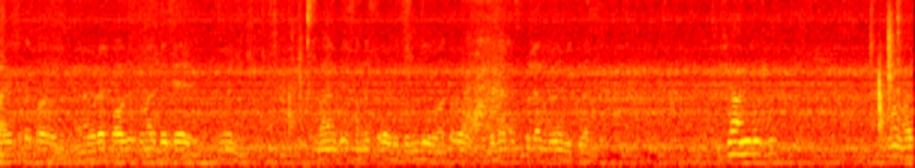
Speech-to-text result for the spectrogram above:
বাড়ির সাথে ওরা কল যে তোমার দেশে তুমি মানে আমি তুমি করে দিচ্ছি কিন্তু বিক্রি করছি আমি বলছি আমার ভাই।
